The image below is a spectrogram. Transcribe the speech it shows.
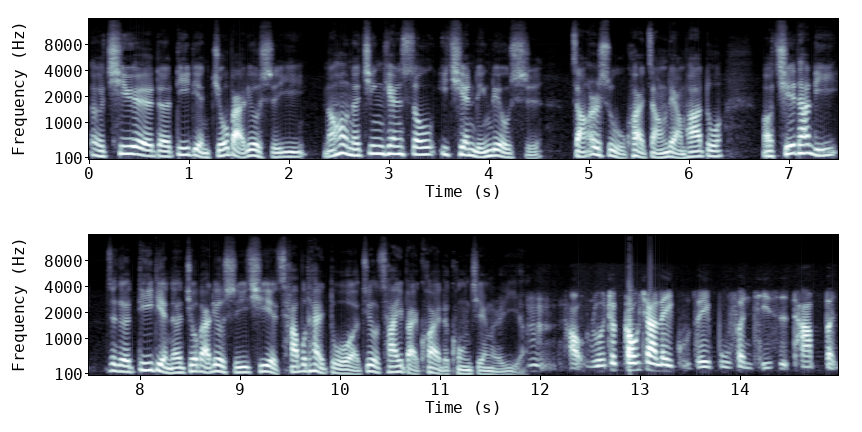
呃，七月的低点九百六十一，然后呢，今天收一千零六十，涨二十五块，涨两趴多。哦，其实它离这个低点的九百六十一期也差不太多，只有差一百块的空间而已啊。嗯，好，如果就高价类股这一部分，其实它本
